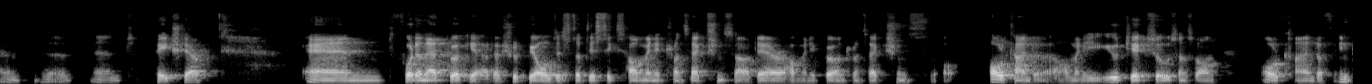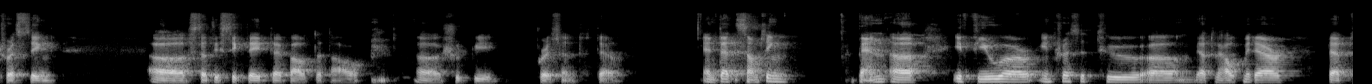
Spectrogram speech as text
and, uh, and page there. And for the network, yeah, there should be all the statistics, how many transactions are there, how many burn transactions, all kind of, how many UTXOs and so on, all kind of interesting uh, statistic data about the DAO uh, should be present there. And that's something, Ben, uh, if you are interested to um, yeah, to help me there, that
